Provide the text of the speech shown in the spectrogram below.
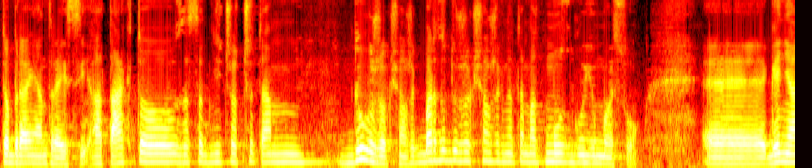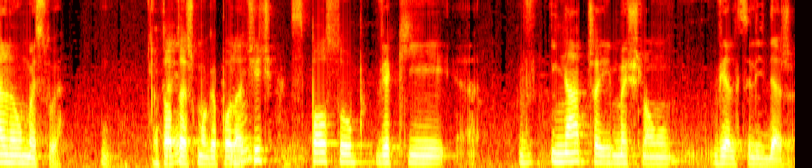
to Brian Tracy. A tak to zasadniczo czytam dużo książek, bardzo dużo książek na temat mózgu i umysłu. E, genialne umysły. To Okej. też mogę polecić. Sposób, w jaki inaczej myślą wielcy liderzy.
